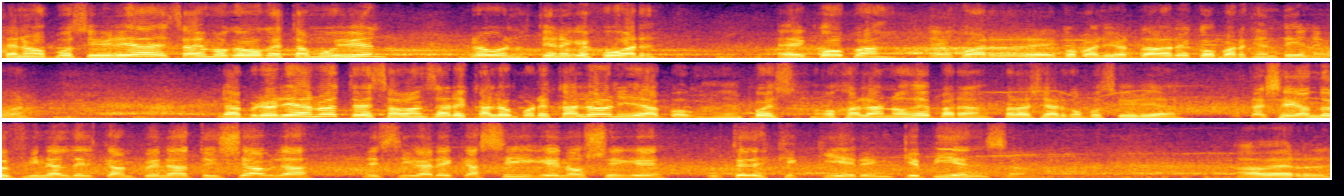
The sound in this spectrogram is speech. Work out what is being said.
tenemos posibilidades, sabemos que Boca está muy bien, pero bueno, tiene que jugar eh, Copa, tiene que jugar eh, Copa Libertadores, Copa Argentina y bueno. La prioridad nuestra es avanzar escalón por escalón y de a poco. Después ojalá nos dé para, para llegar con posibilidades. Está llegando el final del campeonato y se habla de si Gareca sigue, no sigue. ¿Ustedes qué quieren? ¿Qué piensan? A ver,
